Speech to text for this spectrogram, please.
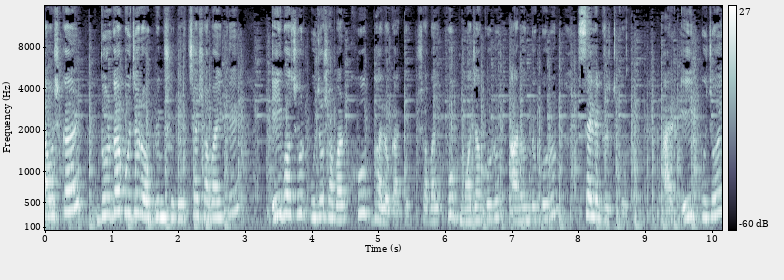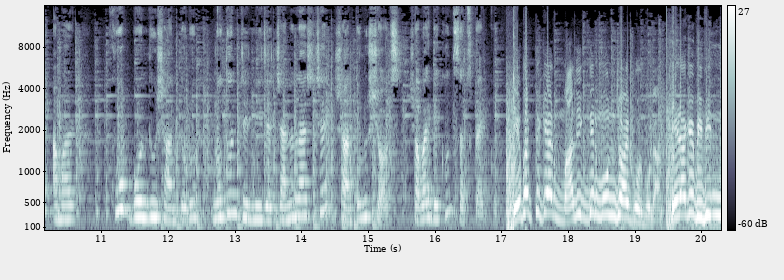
নমস্কার, দুর্গা পুজোর অগ্রিম শুভেচ্ছা সবাইকে। এই বছর পুজো সবার খুব ভালো কাটুক সবাই খুব মজা করুন, আনন্দ করুন সেলিব্রেট করুন। আর এই পুজোয় আমার খুব বন্ধু শান্তনু, নতুন নিজের চ্যানেল আসছে, শান্তনু শর্টস সবাই দেখুন সাবস্ক্রাইব করুন। এবার থেকে আর মালিকদের মন জয় করব না। এর আগে বিভিন্ন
